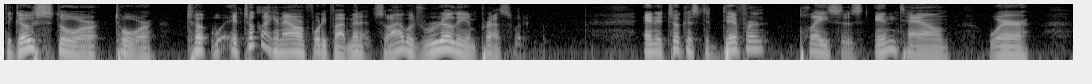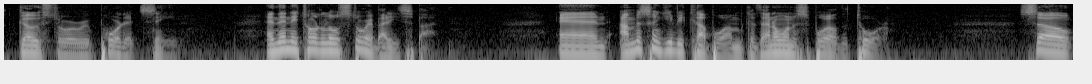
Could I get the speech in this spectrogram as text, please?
The ghost store tour took it took like an hour and 45 minutes, so I was really impressed with it. And it took us to different places in town where ghosts were reported seen. And then they told a little story about each spot. And I'm just going to give you a couple of them because I don't want to spoil the tour. So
